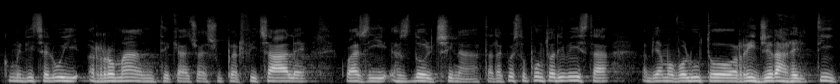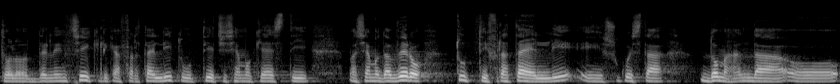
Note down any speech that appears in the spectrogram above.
come dice lui, romantica, cioè superficiale, quasi sdolcinata. Da questo punto di vista abbiamo voluto rigirare il titolo dell'enciclica Fratelli tutti e ci siamo chiesti ma siamo davvero tutti fratelli e su questa domanda ho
